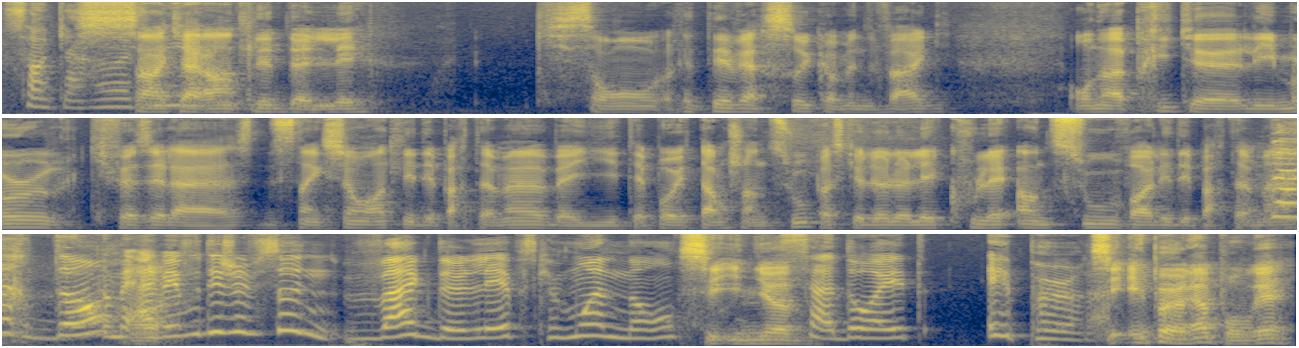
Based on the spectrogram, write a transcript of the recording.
140. 140 litres de lait qui sont déversés comme une vague. On a appris que les murs qui faisaient la distinction entre les départements, ben, ils étaient pas étanches en dessous parce que là, le lait coulait en dessous vers les départements. Pardon? Mais Ouais. avez-vous déjà vu ça, une vague de lait? Parce que moi, non. C'est ignoble. Ça doit être épeurant. C'est épeurant pour vrai.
